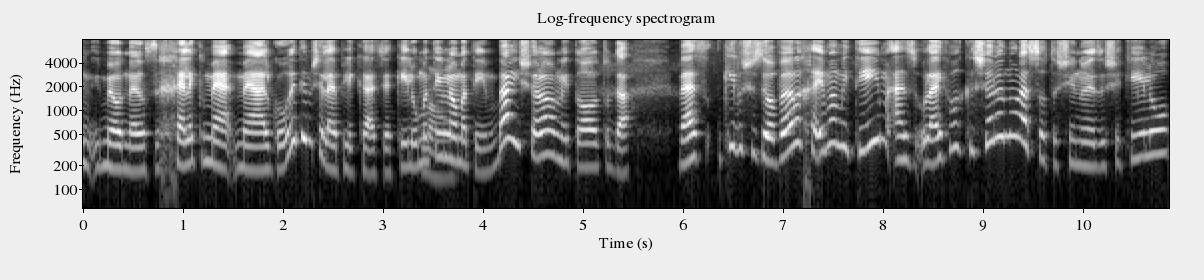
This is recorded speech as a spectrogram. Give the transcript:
מאוד מהר? זה חלק מה, מהאלגוריתם של האפליקציה, כאילו. מתאים לא מתאים, ביי, שלום, להתראות, תודה. ואז כאילו שזה עובר לחיים אמיתיים, אז אולי כבר קשה לנו לעשות את השינוי הזה, שכאילו,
